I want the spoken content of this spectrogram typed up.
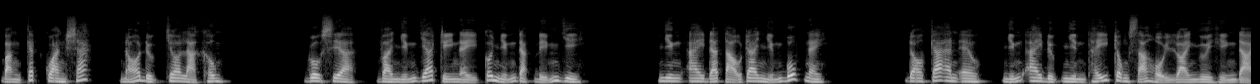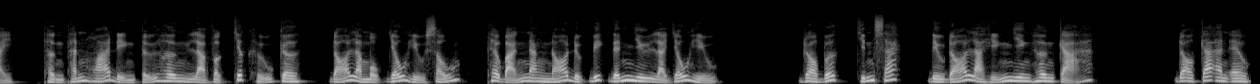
bằng cách quan sát, nó được cho là không. Gosia, và những giá trị này có những đặc điểm gì? Nhưng ai đã tạo ra những bốt này? Đo cá anh eo, những ai được nhìn thấy trong xã hội loài người hiện đại, thần thánh hóa điện tử hơn là vật chất hữu cơ, đó là một dấu hiệu xấu, theo bản năng nó được biết đến như là dấu hiệu. Robert, chính xác, điều đó là hiển nhiên hơn cả. Đo cá anh eo,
